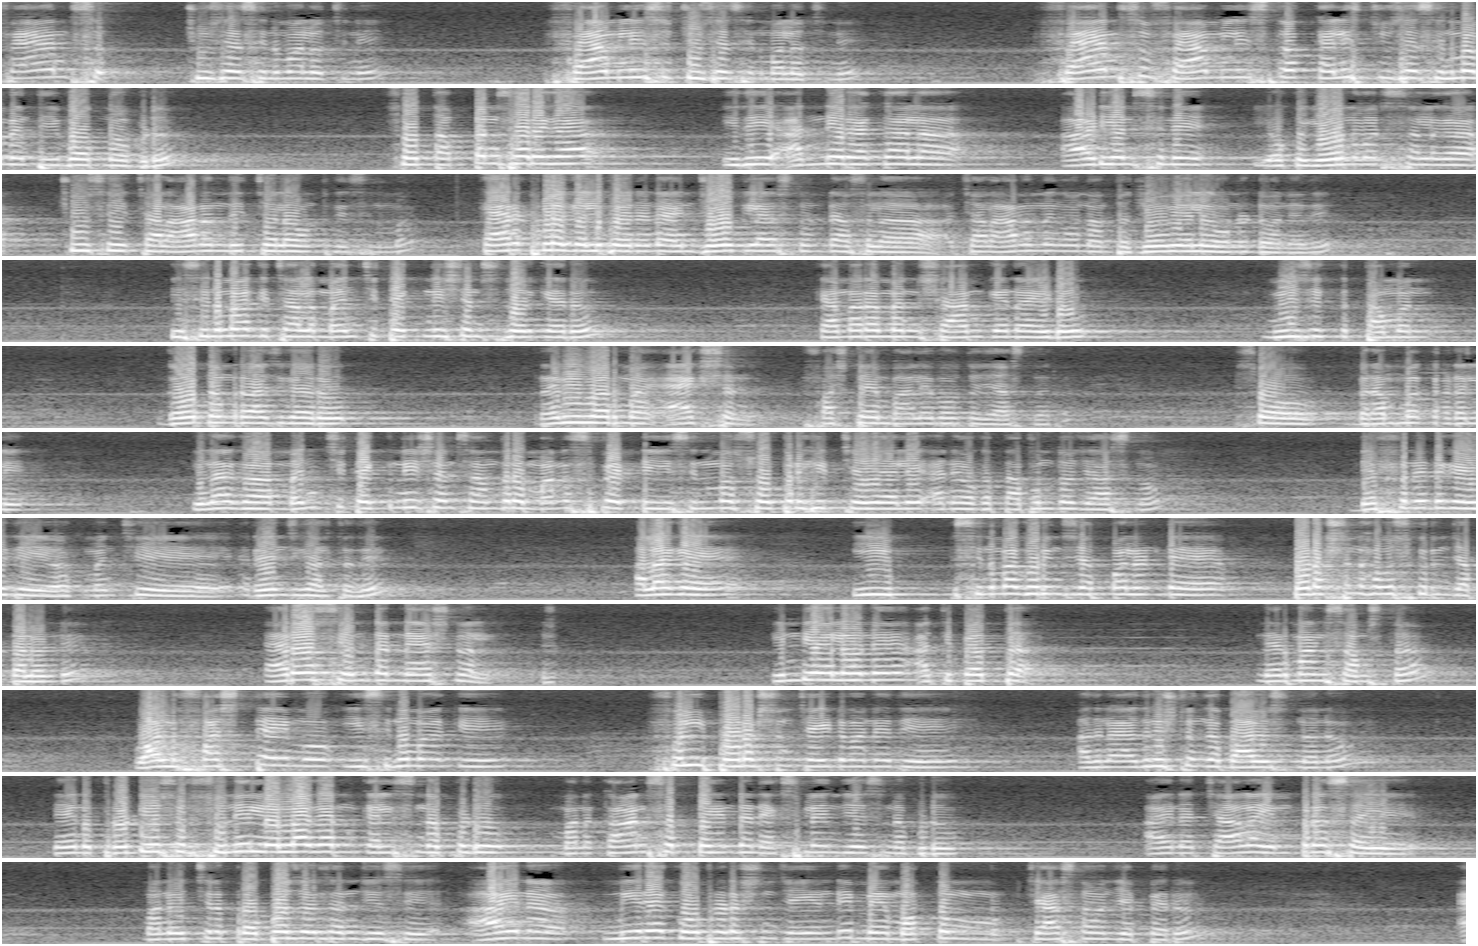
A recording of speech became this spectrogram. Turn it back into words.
ఫ్యాన్స్ చూసే సినిమాలు వచ్చినాయి. ఫ్యామిలీస్ చూసే సినిమాలు వచ్చినాయి. ఫ్యాన్స్ ఫ్యామిలీస్తో కలిసి చూసే సినిమా మేము తీయబోతున్నాం ఇప్పుడు. సో తప్పనిసరిగా ఇది అన్ని రకాల ఆడియన్స్ని ఒక యూనివర్సల్గా చూసి చాలా ఆనందించేలా ఉంటుంది సినిమా. క్యారెక్టర్లోకి వెళ్ళిపోయాను ఆయన జోక్ వేస్తుంటే అసలు చాలా ఆనందంగా ఉంది అంత జోవియల్గా ఉండటం అనేది. ఈ సినిమాకి చాలా మంచి టెక్నీషియన్స్ దొరికారు. కెమెరామెన్ శ్యామ్ కే నాయుడు మ్యూజిక్ తమన్ గౌతమ్ రాజ్ గారు రవివర్మ యాక్షన్ ఫస్ట్ టైం బాలేబాబుతో చేస్తున్నారు. సో బ్రహ్మ కడలి. ఇలాగా మంచి టెక్నీషియన్స్ అందరూ మనసు పెట్టి ఈ సినిమా సూపర్ హిట్ చేయాలి అనే ఒక తపంతో చేస్తున్నాం. డెఫినెట్గా ఇది ఒక మంచి రేంజ్కి వెళ్తుంది. అలాగే ఈ సినిమా గురించి చెప్పాలంటే ప్రొడక్షన్ హౌస్ గురించి చెప్పాలండి. ఎరోస్ ఇంటర్నేషనల్ ఇండియాలోనే అతిపెద్ద నిర్మాణ సంస్థ. వాళ్ళు ఫస్ట్ టైము ఈ సినిమాకి ఫుల్ ప్రొడక్షన్ చేయడం అనేది అది నా అదృష్టంగా భావిస్తున్నాను. నేను ప్రొడ్యూసర్ సునీల్ లుల్లా గారిని కలిసినప్పుడు మన కాన్సెప్ట్ ఏంటని ఎక్స్ప్లెయిన్ చేసినప్పుడు ఆయన చాలా ఇంప్రెస్ అయ్యే మనం ఇచ్చిన ప్రపోజల్స్ అని చూసి ఆయన మీరే కో ప్రొడక్షన్ చేయండి మేము మొత్తం చేస్తామని చెప్పారు.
